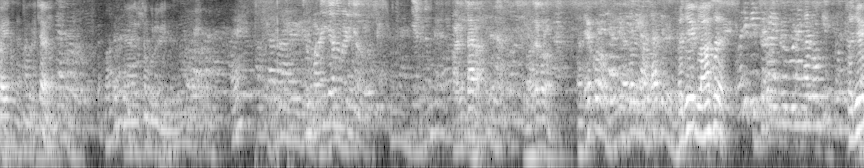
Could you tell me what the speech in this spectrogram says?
വൈൻ ഇഷ്ടം പോലെ കഴിക്കും. പഠിച്ചാലാ സജീവ് ഗ്ലാസ്. സജീവ്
